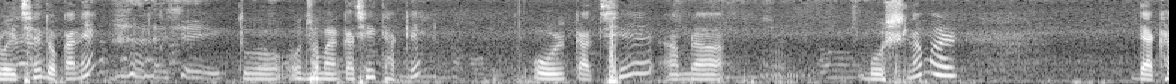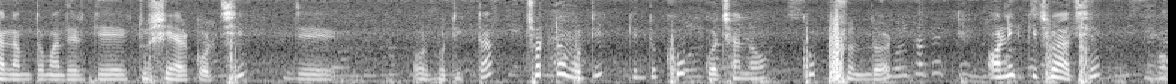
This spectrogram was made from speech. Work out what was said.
রয়েছে দোকানে। তো ও ঝুমার কাছেই থাকে। ওর কাছে আমরা বসলাম আর দেখালাম তোমাদেরকে, একটু শেয়ার করছি যে ওর বুটিকটা। ছোট্ট বুটিক, কিন্তু খুব গোছানো, খুব সুন্দর। অনেক কিছু আছে এবং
